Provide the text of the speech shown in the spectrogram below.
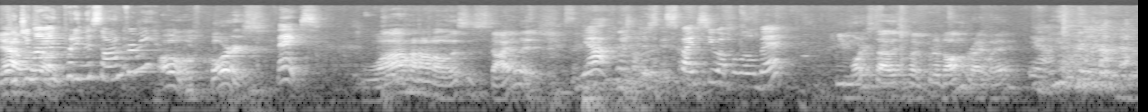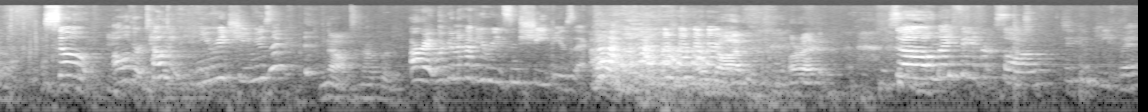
Yeah, Would you mind up? putting this on for me? Oh, of course. Thanks. Wow, this is stylish. Yeah, just spice you up a little bit. Be more stylish if I put it on the right way. Yeah. So, Oliver, tell me, can you read sheet music? No, no clue. All right, we're gonna have you read some sheet music. Oh God. All right. So, my favorite song to compete with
